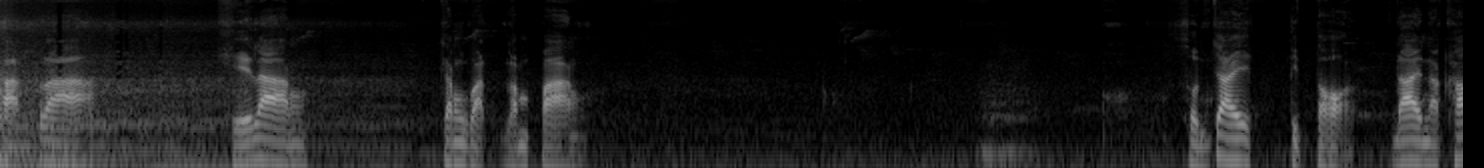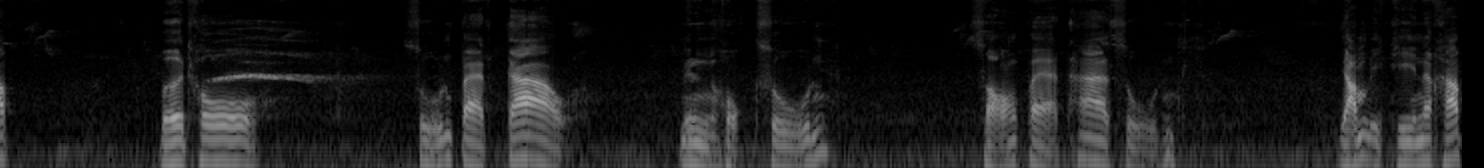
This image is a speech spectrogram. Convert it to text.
ศาสตรา เขลาง จังหวัดลำปาง สนใจติดต่อได้นะครับ เบอร์โทร 089 160 2850 ย้ำอีกทีนะครับ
